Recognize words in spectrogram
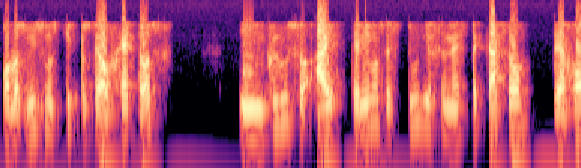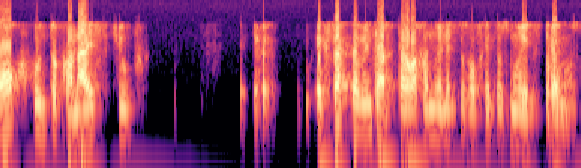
por los mismos tipos de objetos e incluso hay tenemos estudios en este caso de Hawk junto con IceCube exactamente trabajando en estos objetos muy extremos.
